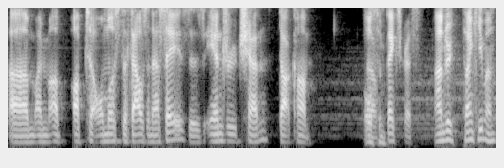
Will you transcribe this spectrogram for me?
um, I'm up, up to almost a thousand essays, is andrewchen.com. So, awesome. Thanks, Chris. Andrew, thank you, man.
